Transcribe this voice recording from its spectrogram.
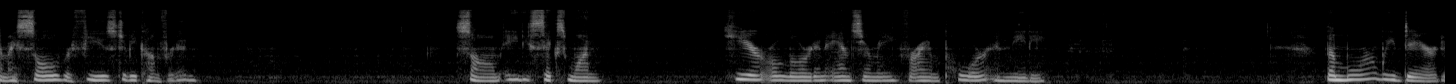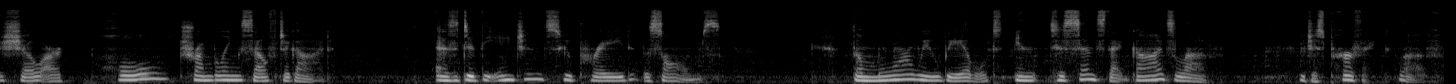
and my soul refused to be comforted. Psalm 86 1. Hear, O Lord, and answer me, for I am poor and needy. The more we dare to show our whole trembling self to God, as did the ancients who prayed the Psalms, the more we will be able to, in, to sense that God's love, which is perfect love,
